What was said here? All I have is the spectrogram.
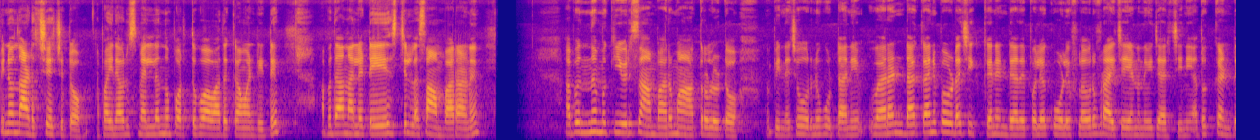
പിന്നെ ഒന്ന് അടച്ചു വെച്ചിട്ടോ. അപ്പോൾ അതിന്റെ ഒരു സ്മെല്ലൊന്നും പുറത്ത് പോവാതെക്കാൻ വേണ്ടിയിട്ട്. അപ്പോൾ ഇതാ നല്ല ടേസ്റ്റുള്ള സാമ്പാറാണ്. അപ്പോൾ ഇന്ന് നമുക്ക് ഈ ഒരു സാമ്പാർ മാത്രമേ ഉള്ളൂ കേട്ടോ പിന്നെ ചോറിന് കൂട്ടാൻ വേറെ ഉണ്ടാക്കാൻ ഇപ്പോൾ ഇവിടെ ചിക്കൻ ഉണ്ട്. അതേപോലെ കോളിഫ്ലവർ ഫ്രൈ ചെയ്യണമെന്ന് വിചാരിച്ചിനി. അതൊക്കെ ഉണ്ട്.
